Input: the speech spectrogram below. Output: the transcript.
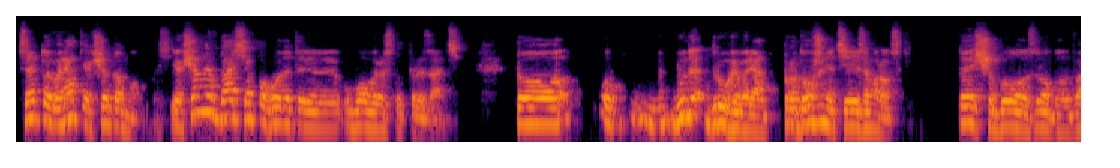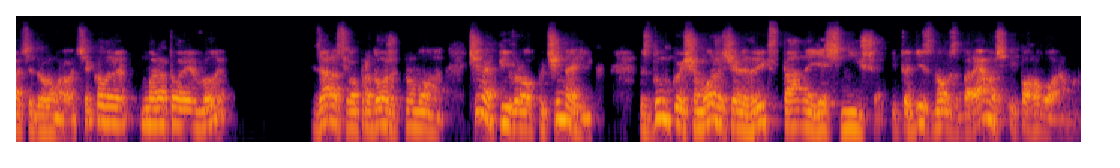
Це той варіант, якщо домовились. Якщо не вдасться погодити е, умови реструктуризації, то буде другий варіант продовження цієї заморозки. Те, що було зроблено у 2022 році, коли мораторій ввели, зараз його продовжать, ну, мовно, чи на півроку, чи на рік, з думкою, що може через рік стане ясніше, і тоді знов зберемось і поговоримо.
